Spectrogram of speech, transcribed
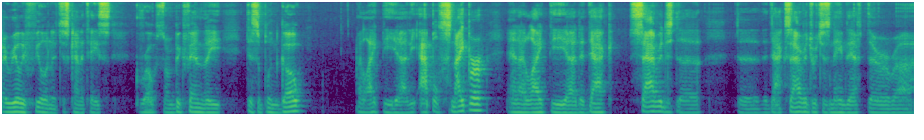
I really feel it. And it just kind of tastes gross. So I'm a big fan of the Discipline Go. I like the uh, the Apple Sniper, and I like the uh, the Dak Savage, the the the Dak Savage, which is named after uh,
